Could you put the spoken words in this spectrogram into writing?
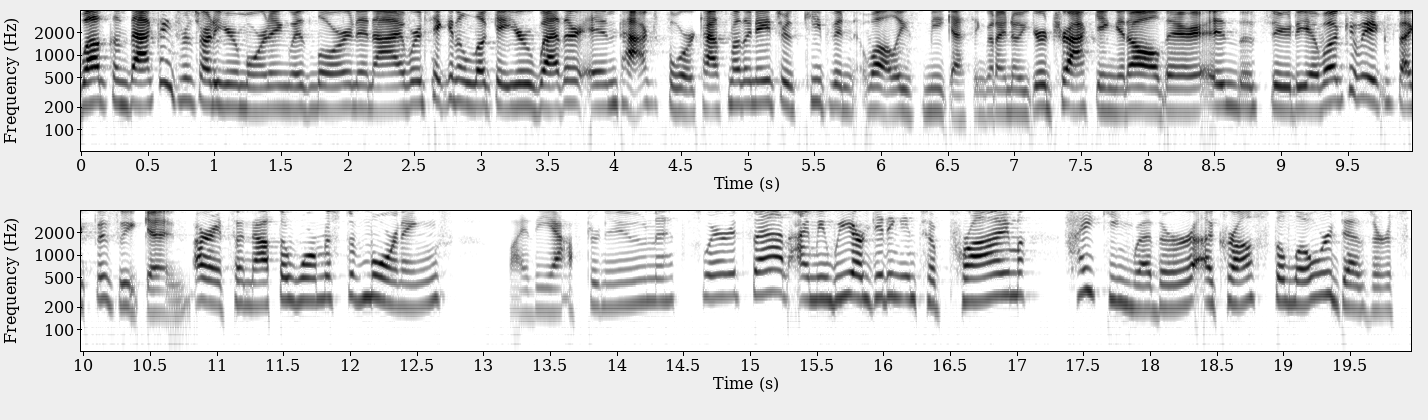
Welcome back. Thanks for starting your morning with Lauren and I. We're taking a look at your weather impact forecast. Mother Nature is keeping, well, at least me guessing, but I know you're tracking it all there in the studio. What can we expect this weekend? All right, so not the warmest of mornings. By the afternoon, it's where it's at. I mean, we are getting into prime hiking weather across the lower deserts.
